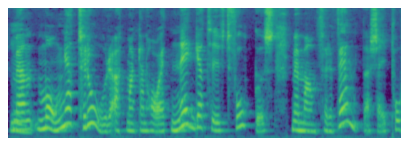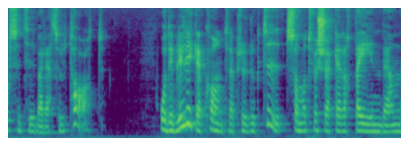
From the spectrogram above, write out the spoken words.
Men mm. många tror att man kan ha ett negativt fokus men man förväntar sig positiva resultat. Och det blir lika kontraproduktivt som att försöka ratta in den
